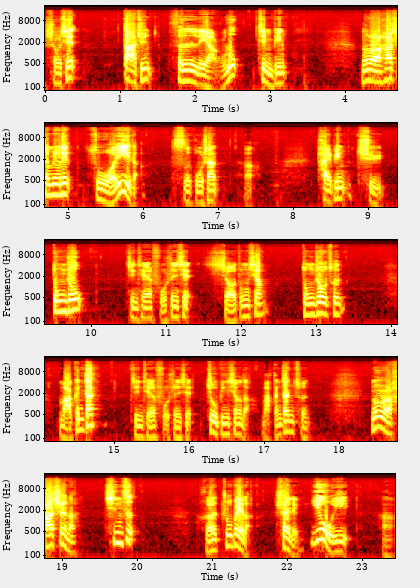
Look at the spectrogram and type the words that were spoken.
首先，大军分两路进兵。努尔哈赤命令左翼的四姑山啊，派兵取东周，今天抚顺县小东乡东周村；马根丹，今天抚顺县旧兵乡的马根丹村。努尔哈赤呢，亲自和朱贝勒率领右翼啊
